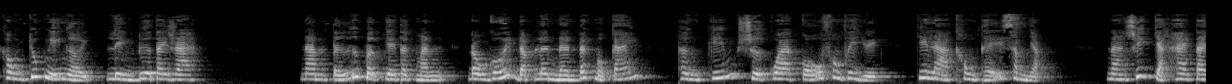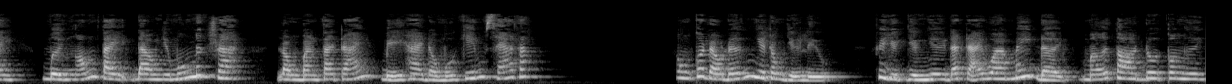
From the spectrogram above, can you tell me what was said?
không chút nghĩ ngợi, liền đưa tay ra. Nam tử bật dậy thật mạnh, đầu gối đập lên nền đất một cái, thần kiếm sượt qua cổ Phong Phi Duyệt, chỉ là không thể xâm nhập. Nàng siết chặt hai tay, mười ngón tay đau như muốn nứt ra, lòng bàn tay trái bị hai đầu mũi kiếm xé rách. Không có đau đớn như trong dự liệu, Phi Duyệt dường như đã trải qua mấy đời mở to đôi con ngươi.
